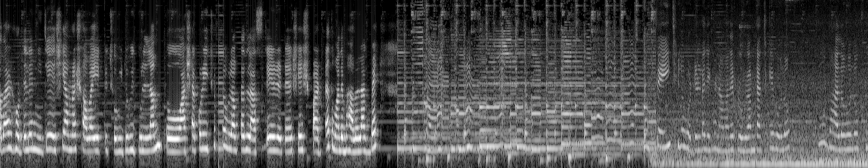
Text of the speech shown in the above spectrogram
আবার হোটেলের নিচে এসে আমরা সবাই একটু ছবি টবি তুললাম। তো আশা করি ছোট্ট ব্লগটা লাস্টের এটা শেষ পার্টটা তোমাদের ভালো লাগবে। হোটেলটা যেখানে আমাদের প্রোগ্রামটা আজকে হলো খুব ভালো হলো খুব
